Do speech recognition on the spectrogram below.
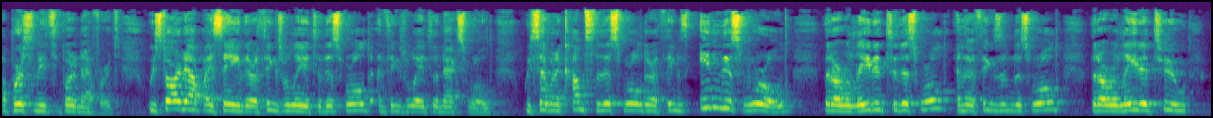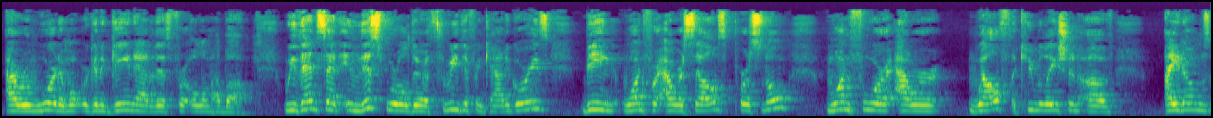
a person needs to put in efforts. We started out by saying there are things related to this world and things related to the next world. We said when it comes to this world, there are things in this world that are related to this world, and there are things in this world that are related to our reward and what we're going to gain out of this for Olam Haba. We then said in this world there are three different categories, being one for ourselves, personal, one for our wealth, accumulation of items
